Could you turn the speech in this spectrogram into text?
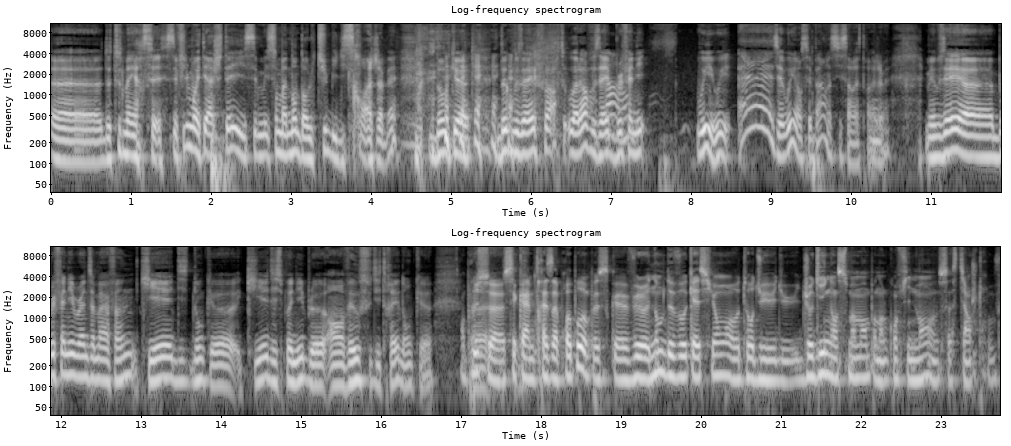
euh, de toute manière, ces, ces films ont été achetés, ils, ils sont maintenant dans le tube, ils y seront à jamais. Donc donc vous avez Forte ou alors vous avez Ah. Oui, oui. Eh, oui, on sait pas hein, si ça restera à jamais. Mais vous avez euh, Brittany Runs a Marathon qui est donc euh, qui est disponible en VO sous-titré. Donc euh, En plus, euh, c'est quand même très à propos, parce que vu le nombre de vocations autour du, du jogging en ce moment pendant le confinement, ça se tient, je trouve.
